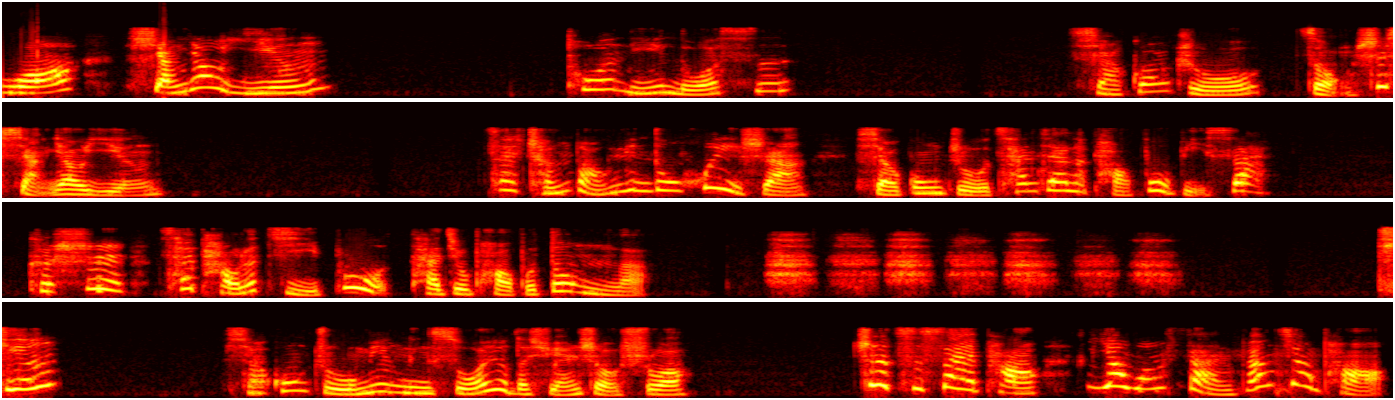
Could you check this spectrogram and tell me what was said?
我想要赢。托尼罗斯，小公主总是想要赢。在城堡运动会上，小公主参加了跑步比赛，可是才跑了几步，她就跑不动了。停！小公主命令所有的选手说：“这次赛跑要往反方向跑。”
